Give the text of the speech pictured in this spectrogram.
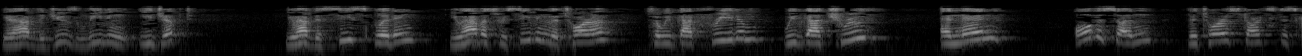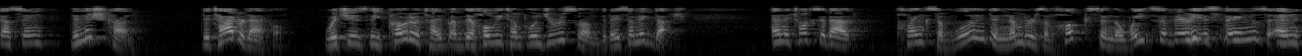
You have the Jews leaving Egypt. You have the sea splitting. You have us receiving the Torah. So we've got freedom. We've got truth. And then, all of a sudden, the Torah starts discussing the Mishkan, the tabernacle, which is the prototype of the Holy Temple in Jerusalem, the Beis Hamikdash. And it talks about planks of wood and numbers of hooks and the weights of various things, and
